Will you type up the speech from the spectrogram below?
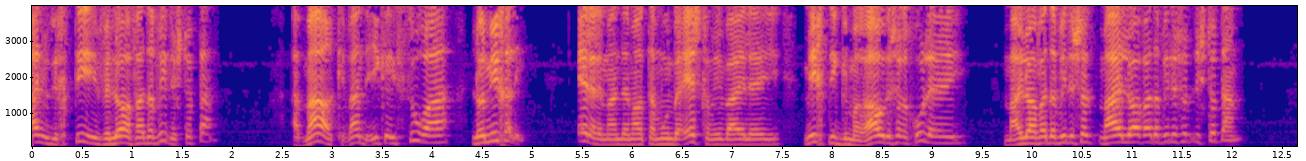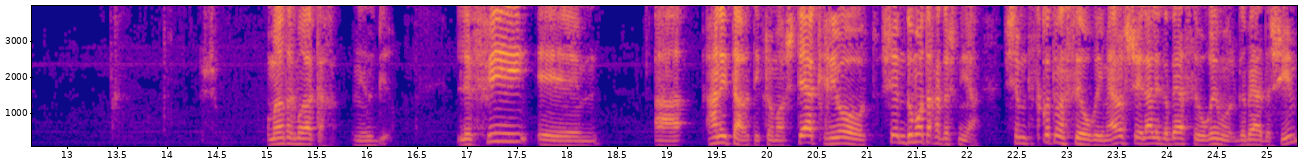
היינו דכתיב ולא עבד אבי לשתותם. אמר, כיוון דאיכא איסורא, לא ניחא לי. אלא למאן דאמר טמון באש כמי בא אלי, מיכדי גמרא ודשלחו לי, מה לא עבד לא לשתותם? אומרת הגמרא ככה, אני אסביר. לפי אה, הניטרתי, כלומר שתי הקריאות שהן דומות אחת לשנייה, שמתעסקות עם השעורים, היה לו שאלה לגבי השעורים או לגבי העדשים,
